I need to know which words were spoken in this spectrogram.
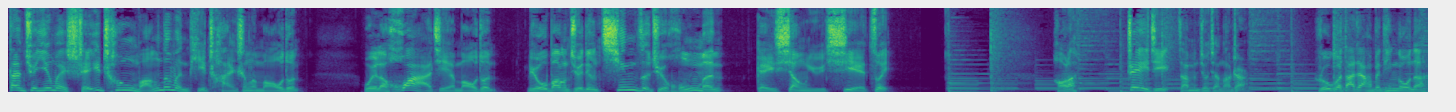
但却因为谁称王的问题产生了矛盾。为了化解矛盾，刘邦决定亲自去鸿门给项羽谢罪。好了，这一集咱们就讲到这儿。如果大家还没听够呢，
